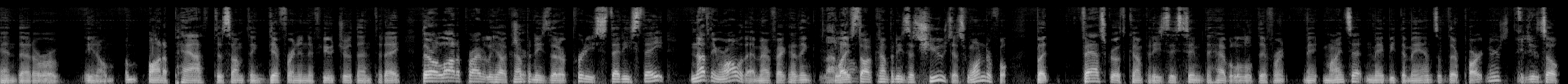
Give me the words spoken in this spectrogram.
and that are you know on a path to something different in the future than today. There are a lot of privately held companies that are pretty steady state. Nothing wrong with that. Matter of fact, I think Not lifestyle companies that's huge. That's wonderful. But fast growth companies, they seem to have a little different mindset and maybe demands of their partners. They do. So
